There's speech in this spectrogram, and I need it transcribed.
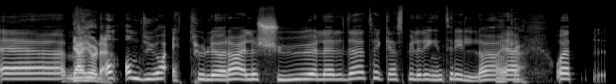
Eh, men gjør det. Om, om du har ett hull i øra, eller sju, eller det tenker jeg spiller ingen trille. Jeg, og jeg,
